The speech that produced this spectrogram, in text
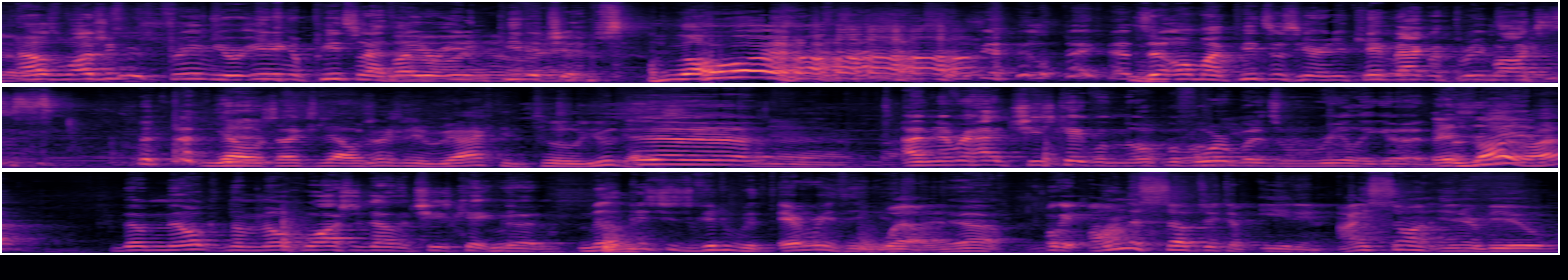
I was watching your stream. You were eating a pizza. I thought you were eating pita chips. No way. I said, "Oh, my pizza's here," and you came back with three boxes. Yeah, I was actually I was actually reacting to you guys. Yeah. Yeah. I've never had cheesecake with milk before, but it's really good. It's not right. The milk, the milk washes down the cheesecake good. Milk is just good with everything. Well, Yeah. Okay, on the subject of eating, I saw an interview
